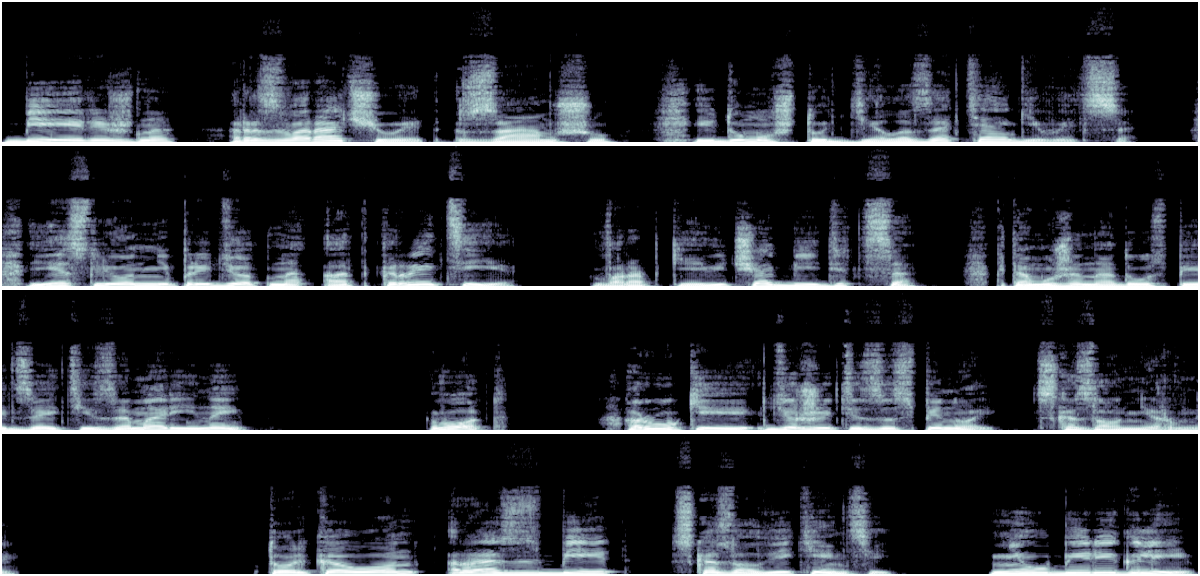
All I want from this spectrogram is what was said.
бережно разворачивает замшу и думал, что дело затягивается. Если он не придет на открытие, Воробкевич обидится. К тому же надо успеть зайти за Мариной. — Вот, руки держите за спиной, — сказал нервный. — Только он разбит, — сказал Викентий. — Не уберегли,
